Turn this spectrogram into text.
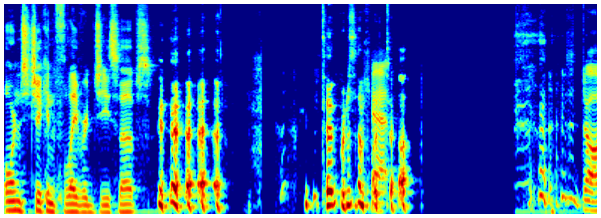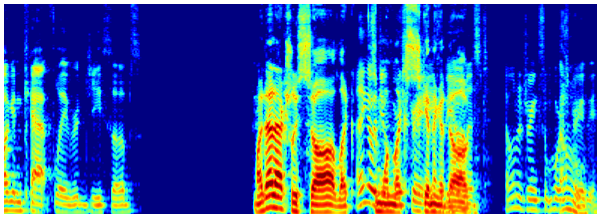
Orange chicken flavored G supps. Ten percent of a dog. Just dog and cat flavored G Supps. My dad actually saw like I think I someone like gravy, skinning a dog. honest. I want to drink some horse Oh. gravy.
